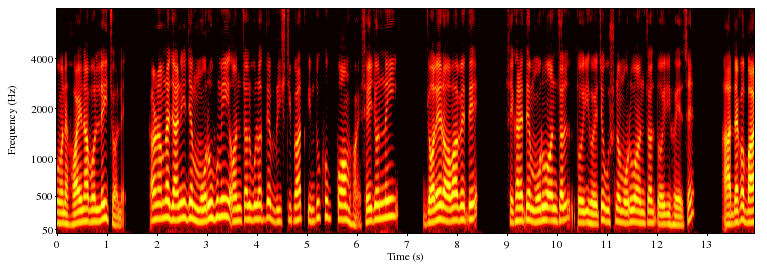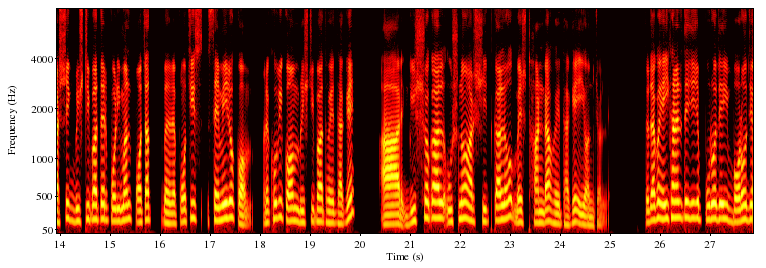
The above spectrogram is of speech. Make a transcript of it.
মানে হয় না বললেই চলে। কারণ আমরা জানি যে মরুভূমি অঞ্চলগুলোতে বৃষ্টিপাত কিন্তু খুব কম হয়। সেই জন্যেই জলের অভাবেতে সেখানেতে মরু অঞ্চল তৈরি হয়েছে, উষ্ণ মরু অঞ্চল তৈরি হয়েছে। আর দেখো, বার্ষিক বৃষ্টিপাতের পরিমাণ পঁচাত মানে পঁচিশ সেমিরও কম মানে খুবই কম বৃষ্টিপাত হয়ে থাকে। আর গ্রীষ্মকাল উষ্ণ আর শীতকালও বেশ ঠান্ডা হয়ে থাকে এই অঞ্চলে। তো দেখো, এইখানেতে যে পুরো যেই, বড় যে,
